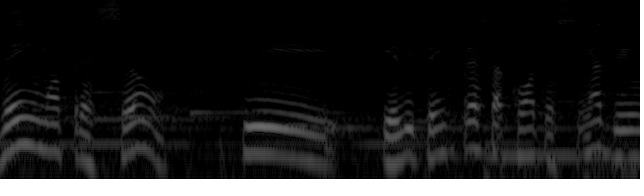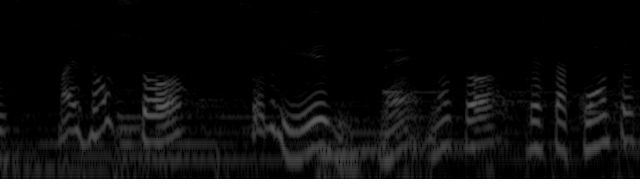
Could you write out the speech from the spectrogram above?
vem uma pressão que ele tem que prestar conta sim a Deus, mas não só sobre ele, né? não só prestar conta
